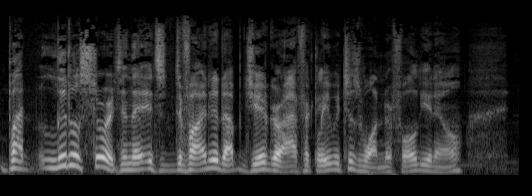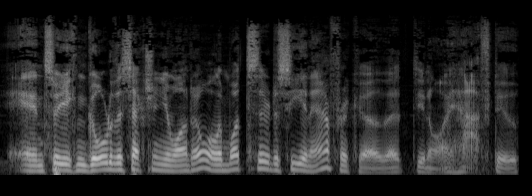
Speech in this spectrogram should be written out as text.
but little stories, and it's divided up geographically, which is wonderful, you know. And so you can go to the section you want. Oh, well, and what's there to see in Africa that you know I have to?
